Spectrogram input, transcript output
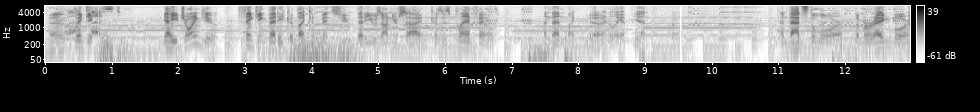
And Thinking. Yeah, he joined you, thinking that he could, like, convince you that he was on your side because his plan failed. And then, like, Yeah. finally at the end, boom. And that's the lore, the meringue lore,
